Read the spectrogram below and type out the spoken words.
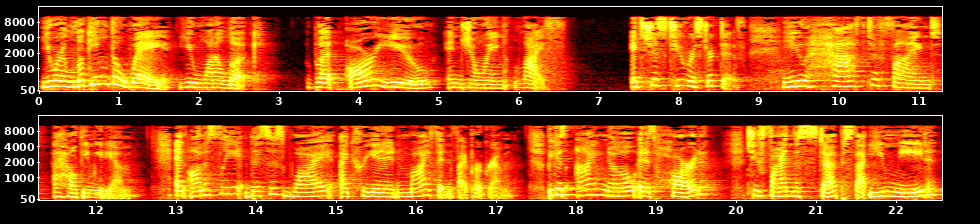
you are looking the way you want to look, but are you enjoying life? It's just too restrictive. You have to find a healthy medium. And honestly, this is why I created my Fit and Five program because I know it is hard to find the steps that you need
